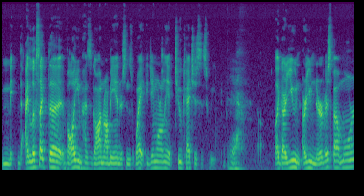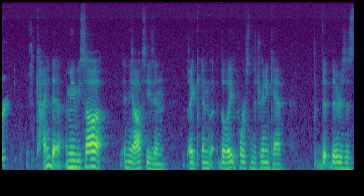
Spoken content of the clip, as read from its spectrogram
It looks like the volume has gone Robbie Anderson's way. DJ Moore only had two catches this week. Yeah. Like, are you are you nervous about Moore? Kinda. I mean, we saw in the off season, like in the late portions of training camp, th- was this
